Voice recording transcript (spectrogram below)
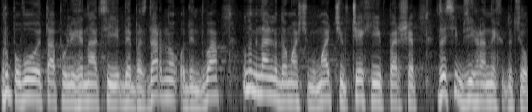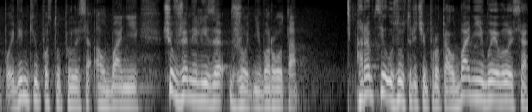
групового етапу Ліги нації, де бездарно 1-2 у номінально домашньому матчі в Чехії вперше за сім зіграних до цього поєдинків поступилися Албанії, що вже не лізе в жодні ворота. Гравці у зустрічі проти Албанії виявилися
